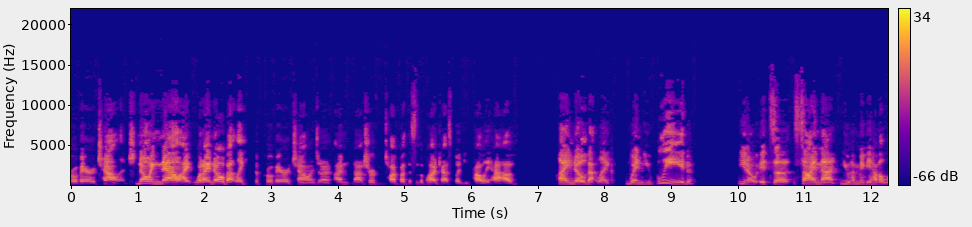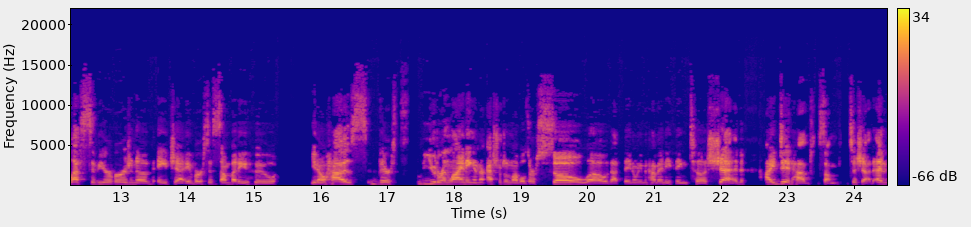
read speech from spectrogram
Provera challenge, knowing now I what I know about like the Provera challenge. And I, am not sure if you talked about this in the podcast, but you probably have. I know that like when you bleed, you know, it's a sign that you have maybe have a less severe version of HA versus somebody who, you know, has their uterine lining and their estrogen levels are so low that they don't even have anything to shed. I did have some to shed. And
